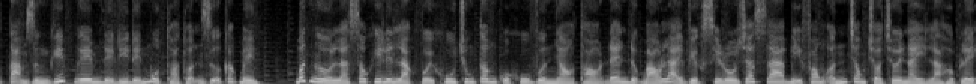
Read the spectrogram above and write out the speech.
tạm dừng GIP Game để đi đến một thỏa thuận giữa các bên. Bất ngờ là sau khi liên lạc với khu trung tâm của khu vườn nhỏ thỏ đen được báo lại việc Shirojasa bị phong ấn trong trò chơi này là hợp lệ.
